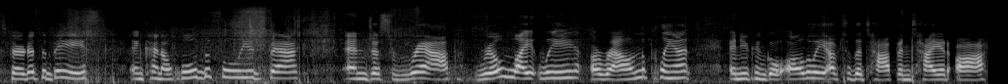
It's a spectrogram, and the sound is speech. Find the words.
start at the base and kind of hold the foliage back and just wrap real lightly around the plant and you can go all the way up to the top and tie it off.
